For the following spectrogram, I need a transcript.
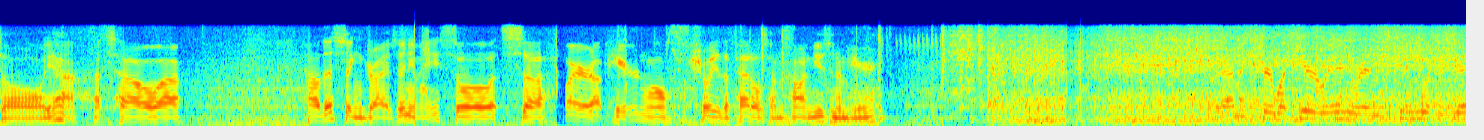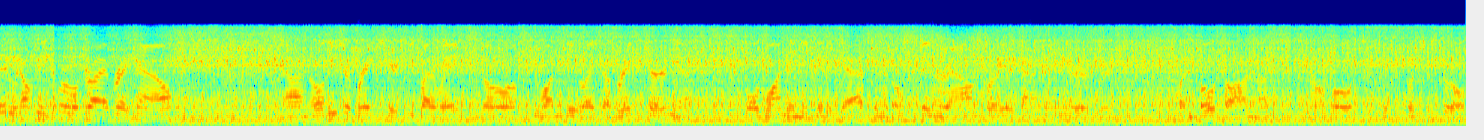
so yeah, that's how uh, how this thing drives anyway. So let's uh, fire it up here, and we'll show you the pedals and how I'm using them here. Gotta make sure what gear we're in. We're in C, which is good. We don't need four-wheel drive right now. Um, well, these are brakes here too, by the way. So if you want to do like a brake turn, you hold one and you give it gas and it'll spin around for you kind of thing. Or if you're putting both on, that's, you know, both. You can push this little,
